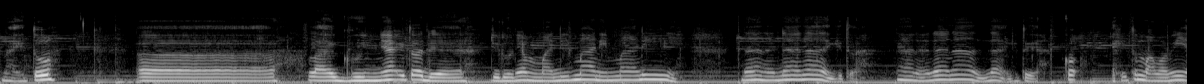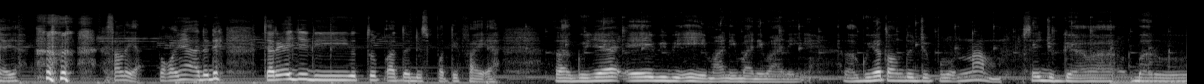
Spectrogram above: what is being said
Nah itu uh, lagunya itu ada judulnya Money Money Money. Nah nah nah nah gitu. Nah nah nah nah, nah gitu ya. Kok eh itu Mama Mia ya? Salah ya? Pokoknya ada deh. Cari aja di YouTube atau di Spotify ya. Lagunya ABBA Money Money Money lagunya tahun 76 saya juga baru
